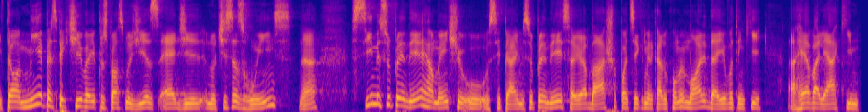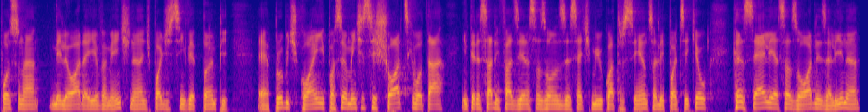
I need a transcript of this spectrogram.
Então a minha perspectiva aí para os próximos dias é de notícias ruins, né? Se me surpreender, realmente o, o CPI me surpreender sair abaixo, pode ser que o mercado comemore, daí eu vou ter que reavaliar aqui e me posicionar melhor aí, obviamente, né? A gente pode sim ver pump é, para o Bitcoin e possivelmente esses shorts que eu vou estar interessado em fazer nessas zonas 17.400 ali, pode ser que eu cancele essas ordens ali, né?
